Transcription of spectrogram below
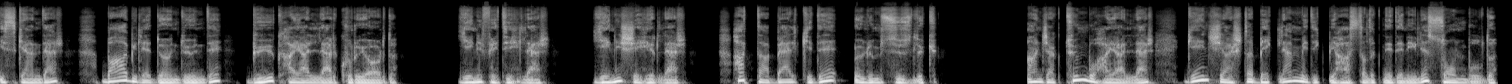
İskender, Babil'e döndüğünde büyük hayaller kuruyordu. Yeni fetihler, yeni şehirler, hatta belki de ölümsüzlük. Ancak tüm bu hayaller genç yaşta beklenmedik bir hastalık nedeniyle son buldu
